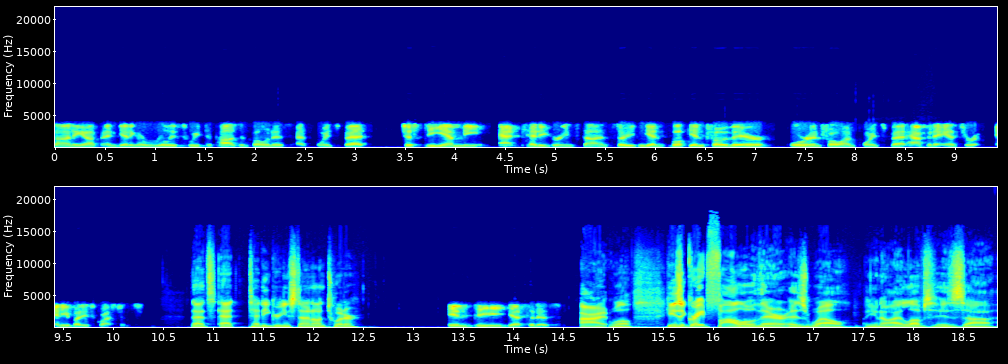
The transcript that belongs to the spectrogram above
signing up and getting a really sweet deposit bonus at PointsBet, just DM me at Teddy Greenstein so you can get book info there or info on PointsBet. Happy to answer anybody's questions. That's at Teddy Greenstein on Twitter. Indeed, yes, it is. All right. Well, he's a great follow there as well. You know, I love his uh,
